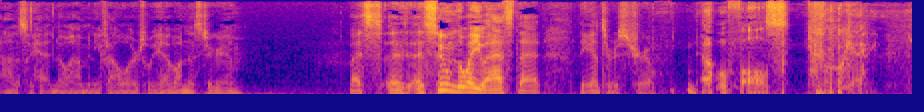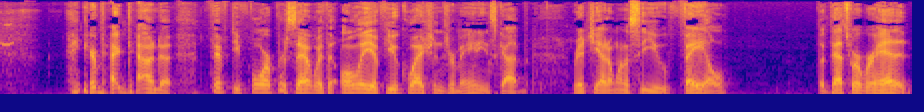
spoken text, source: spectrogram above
honestly know how many followers we have on Instagram. But I, I assume the way you asked that, the answer is true. No, false. okay. You're back down to 54% with only a few questions remaining, Scott. Richey, I don't want to see you fail, but that's where we're headed.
